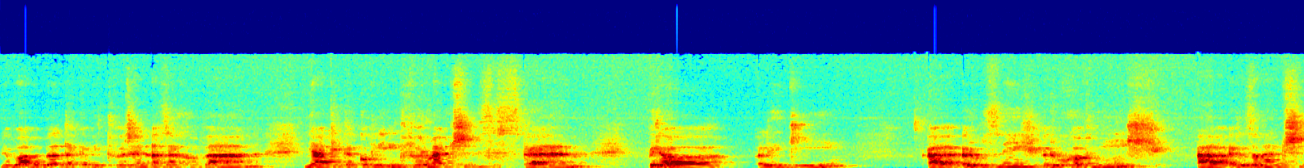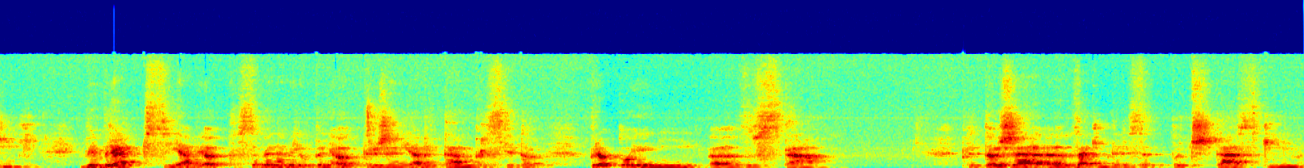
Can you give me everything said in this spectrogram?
nebo aby byl také vytvořen a zachován nějaký takový informační systém pro lidí eh, různých duchovních a rezonančních vibrací, aby od sebe nebyli úplně odtržený, aby tam prostě to propojení uh, zůstalo. Protože uh, zatím tedy se počítá s tím,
